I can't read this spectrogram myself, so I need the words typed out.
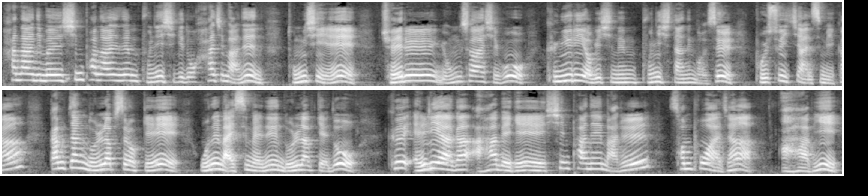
하나님은 심판하는 분이시기도 하지만은 동시에 죄를 용서하시고 긍휼히 여기시는 분이시다는 것을 볼 수 있지 않습니까? 깜짝 놀랍스럽게 오늘 말씀에는 놀랍게도 그 엘리야가 아합에게 심판의 말을 선포하자 아합이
